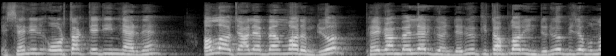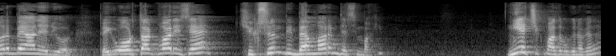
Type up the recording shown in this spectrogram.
E senin ortak dediğin nerede? allah Teala ben varım diyor. Peygamberler gönderiyor, kitaplar indiriyor, bize bunları beyan ediyor. Peki ortak var ise çıksın bir ben varım desin bakayım. Niye çıkmadı bugüne kadar?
